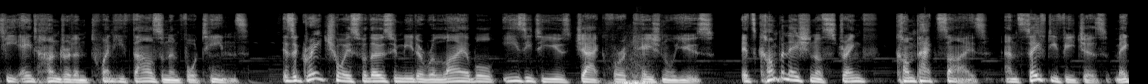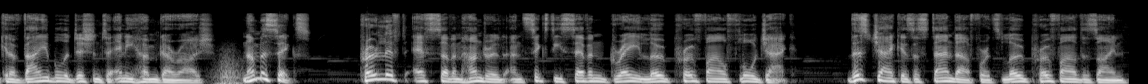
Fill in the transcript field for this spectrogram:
T 800 and 20014s is a great choice for those who need a reliable, easy-to-use jack for occasional use. Its combination of strength, compact size, and safety features make it a valuable addition to any home garage. Number 6. ProLift F767 Grey Low Profile Floor Jack This jack is a standout for its low-profile design,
